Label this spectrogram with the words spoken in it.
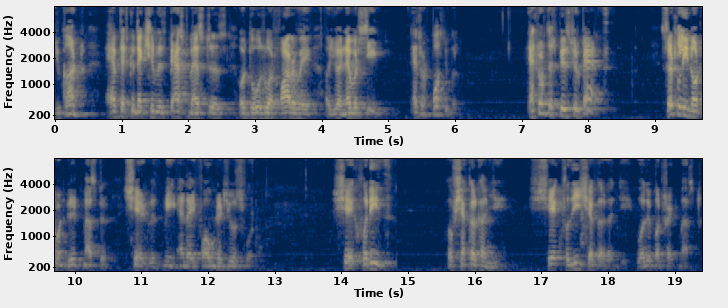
You can't have that connection with past masters or those who are far away or you have never seen. That's not possible. That's not the spiritual path. Certainly not what great master shared with me and I found it useful. Sheikh Farid of Shakarganji, Sheikh Farid Shakarganji was a perfect master.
